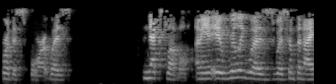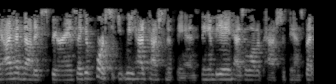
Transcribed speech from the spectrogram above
for the sport was next level. I mean, it really was was something I, I had not experienced. Like, of course, we had passionate fans. The NBA has a lot of passionate fans, but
